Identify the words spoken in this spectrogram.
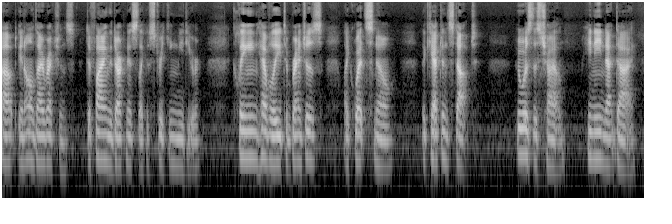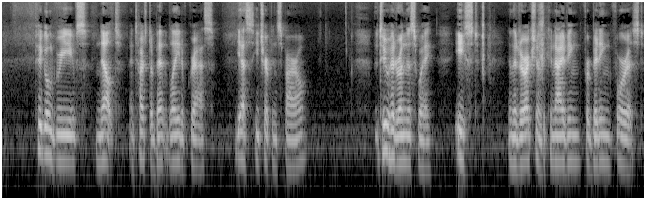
out in all directions, defying the darkness like a streaking meteor. Clinging heavily to branches like wet snow, the captain stopped. Who was this child? He need not die. Piggle Greaves knelt and touched a bent blade of grass. Yes, he chirped in Sparrow. The two had run this way, east, in the direction of the conniving, forbidding forest,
